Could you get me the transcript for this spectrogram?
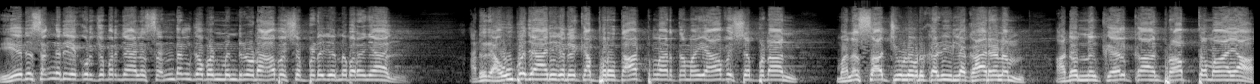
ഏത് സംഗതിയെക്കുറിച്ച് പറഞ്ഞാൽ സെൻട്രൽ ഗവൺമെന്റിനോട് ആവശ്യപ്പെടുക എന്ന് പറഞ്ഞാൽ അതൊരു ഔപചാരികതയ്ക്കപ്പുറത്ത് ആത്മാർത്ഥമായി ആവശ്യപ്പെടാൻ മനസ്സാക്ഷിയുള്ളവർ കഴിയില്ല. കാരണം അതൊന്നും കേൾക്കാൻ പ്രാപ്തമായ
